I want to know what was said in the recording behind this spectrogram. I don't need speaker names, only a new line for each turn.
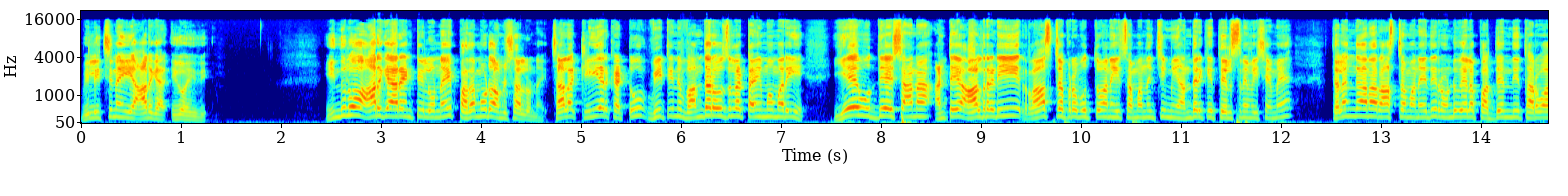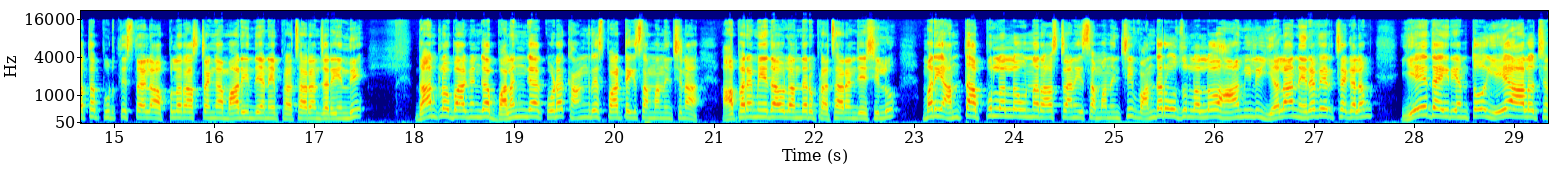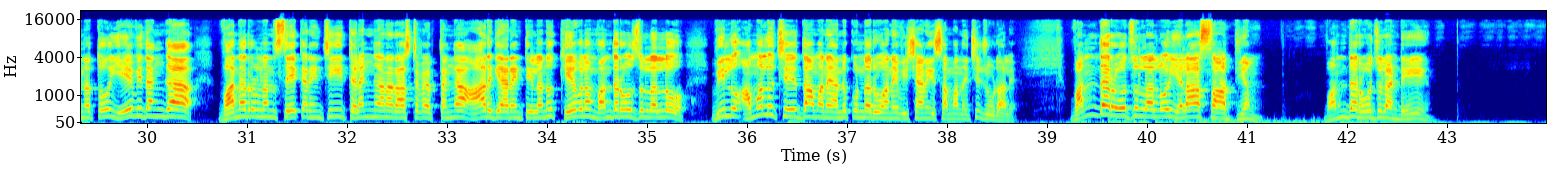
వీళ్ళు ఇచ్చిన ఈ ఆరు ఇగో ఇవి. ఇందులో ఆరు గ్యారంటీలు ఉన్నాయి పదమూడు అంశాలు ఉన్నాయి చాలా క్లియర్ కట్టు వీటిని వంద రోజుల టైము మరి ఏ ఉద్దేశాన అంటే ఆల్రెడీ రాష్ట్ర ప్రభుత్వానికి సంబంధించి మీ అందరికీ తెలిసిన విషయమే. తెలంగాణ రాష్ట్రం అనేది రెండు వేల పద్దెనిమిది తర్వాత పూర్తి స్థాయిలో అప్పుల రాష్ట్రంగా మారింది అనే ప్రచారం జరిగింది. దాంట్లో భాగంగా బలంగా కూడా కాంగ్రెస్ పార్టీకి సంబంధించిన అపర మేధావులందరూ ప్రచారం చేసిళ్ళు. మరి అంత అప్పులలో ఉన్న రాష్ట్రానికి సంబంధించి వంద రోజులలో హామీలు ఎలా నెరవేర్చగలం? ఏ ధైర్యంతో ఏ ఆలోచనతో ఏ విధంగా వనరులను సేకరించి తెలంగాణ రాష్ట్ర వ్యాప్తంగా ఆరు గ్యారంటీలను కేవలం వంద రోజులలో వీళ్ళు అమలు చేద్దామని అనుకున్నారు అనే విషయానికి సంబంధించి చూడాలి. వంద రోజులలో ఎలా సాధ్యం? వంద రోజులండి.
